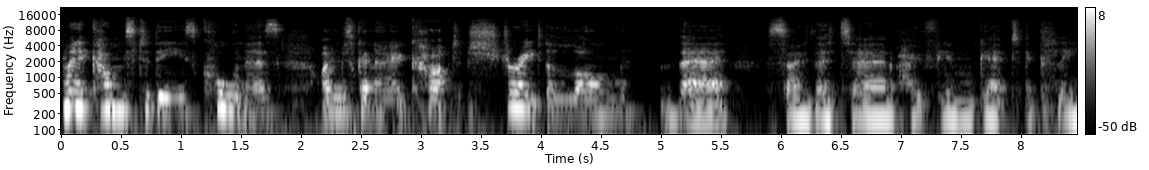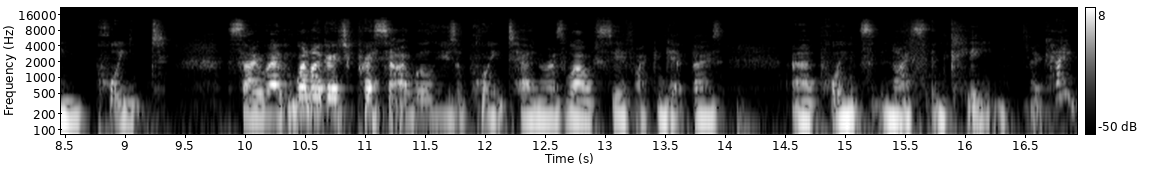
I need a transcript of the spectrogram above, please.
when it comes to these corners, I'm just going to cut straight along there so that uh, hopefully we'll get a clean point. So um, when I go to press it, I will use a point turner as well to see if I can get those uh, points nice and clean. Okay,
